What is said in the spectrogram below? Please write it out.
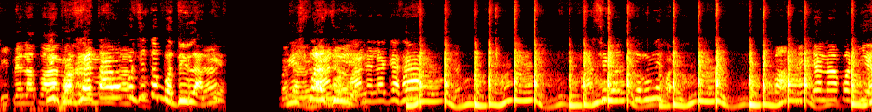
ઈ પેલા તો આ ભગાતા આવ્યા પછી તો બધી લાગે. વિશ્વાસ જોઈએ. માને લાગે છે? સાચી વાત કરું ને ભાઈ. અમે ક્યાં ના પડીએ?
